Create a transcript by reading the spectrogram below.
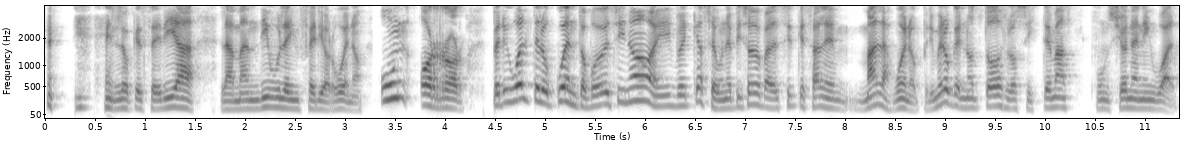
en lo que sería la mandíbula inferior. Bueno, un horror. Pero igual te lo cuento, puedo decir, no, ¿qué hace? ¿Un episodio para decir que salen malas? Bueno, primero que no todos los sistemas funcionan igual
